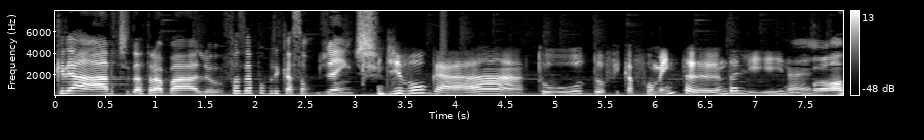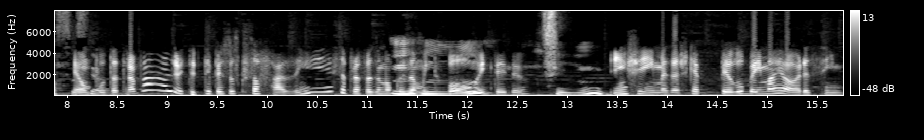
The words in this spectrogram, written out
criar arte dá trabalho, fazer a publicação. Gente. Divulgar tudo, fica fomentando ali, né? Nossa. É um puta trabalho. Tem, tem, pessoas que só fazem isso para fazer uma coisa uhum. muito boa, entendeu? Sim. Enfim, mas acho que é pelo bem maior, assim,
